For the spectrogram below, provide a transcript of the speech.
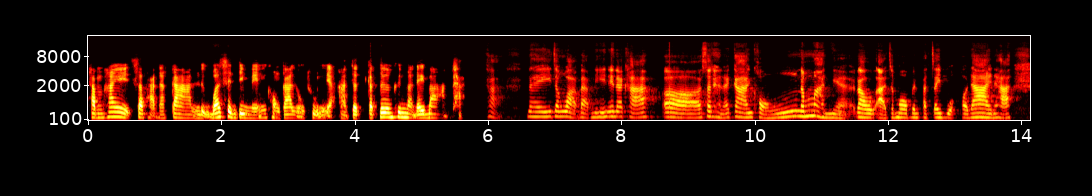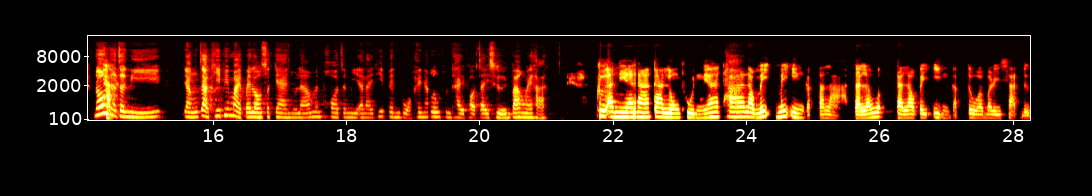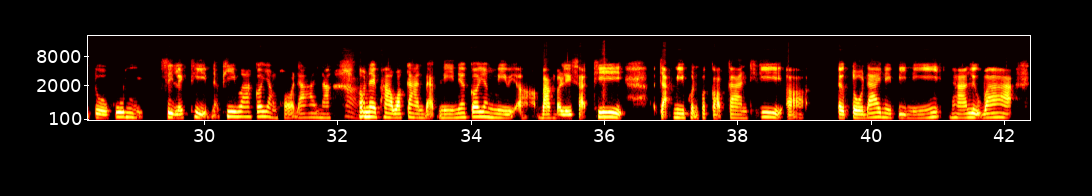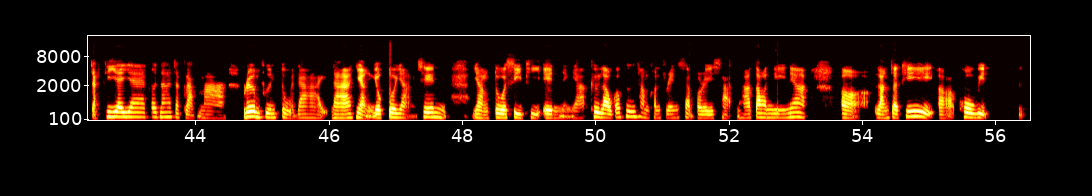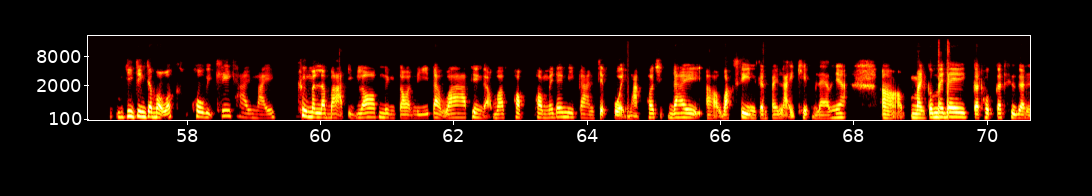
ทำให้สถานการณ์หรือว่าเซนติเมนต์ของการลงทุนเนี่ยอาจจะกระเตื้องขึ้นมาได้บ้างค่ะ ค่ะในจังหวะแบบนี้เนี่ยนะคะสถานการณ์ของน้ำมันเนี่ยเราอาจจะมองเป็นปัจจัยบวกพอได้นะคะ นอกจากนี้หลังจากที่พี่ใหม่ไปลองสแกนดูแล้ว มันพอจะมีอะไรที่เป็นบวกให้นักลงทุนไทยพอใจชื้นบ้างไหมคะคืออันนี้นะการลงทุนเนี่ยถ้าเราไม่ไม่อิงกับตลาด แต่แล้วแต่เราไปอิงกับตัวบริษัทหรือตัวหุ้น selective เนี่ยพี่ว่าก็ยังพอได้นะ เพราะในภาวการณ์แบบนี้เนี่ยก็ยังมีบางบริษัทที่จะมีผลประกอบการที่เติบโตได้ในปีนี้นะคะหรือว่าจากที่แย่ๆก็น่าจะกลับมาเริ่มฟื้นตัวได้นะอย่างยกตัวอย่างเช่น อย่างตัว CPN อย่างเงี้ยคือเราก็เพิ่งทำ conference กับบริษัทนะคะตอนนี้เนี่ยหลังจากที่โควิด จริงๆ จะบอกว่าโควิดคลี่คลายไหมคือมันระบาดอีกรอบหนึ่งตอนนี้ แต่ว่าเพียงแต่ว่าพอพอไม่ได้มีการเจ็บป่วยหนัก เพราะได้วัคซีนกันไปหลายเข็มแล้วเนี่ยมันก็ไม่ได้กระทบกระเทือน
